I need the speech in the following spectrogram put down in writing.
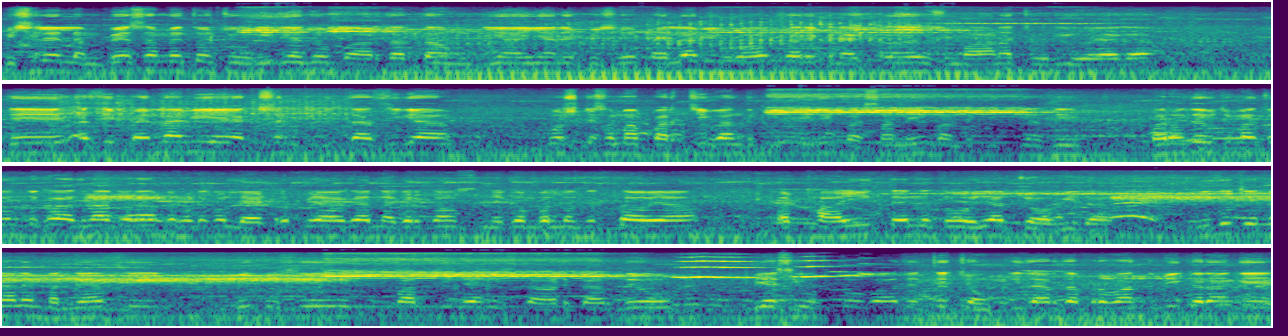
ਪਿਛਲੇ ਲੰਬੇ ਸਮੇਂ ਤੋਂ ਚੋਰੀ ਦੀਆਂ ਜੋ ਵਾਰਦਾਤਾਂ ਹੁੰਦੀਆਂ ਆਈਆਂ ਨੇ, ਪਿਛਲੇ ਪਹਿਲਾਂ ਵੀ ਬਹੁਤ ਸਾਰੇ ਕਨੈਕਟਰਾਂ ਦਾ ਸਮਾਨ ਆ ਚੋਰੀ ਹੋਇਆਗਾ ਤੇ ਅਸੀਂ ਪਹਿਲਾਂ ਵੀ ਇਹ ਐਕਸ਼ਨ ਕੀਤਾ ਸੀਗਾ ਕੁਝ ਕੁ ਸਮਾਂ ਪਰਚੀ ਬੰਦ ਕੀਤੀ ਸੀ, ਬੱਸਾਂ ਨਹੀਂ ਬੰਦ ਕੀਤੀਆਂ ਸੀ। ਪਰ ਉਹਦੇ ਵਿੱਚ ਮੈਂ ਤੁਹਾਨੂੰ ਦਿਖਾ ਦੇਣਾ ਚਾਹੁੰਦਾ ਤੁਹਾਡੇ ਕੋਲ ਲੈਟਰ ਪਿਆ ਹੈਗਾ, ਨਗਰ ਕੌਂਸਲ ਨਿਗਮ ਵੱਲੋਂ ਦਿੱਤਾ ਹੋਇਆ 28/3/2024 ਦਾ ਜਿਹਦੇ 'ਚ ਇਹਨਾਂ ਨੇ ਮੰਨਿਆ ਸੀ ਵੀ ਤੁਸੀਂ ਪਰਚੀ ਲੈਣੀ ਸਟਾਰਟ ਕਰ ਦਿਓ। ਵੀ ਅਸੀਂ ਉਸ ਤੋਂ ਬਾਅਦ ਇੱਥੇ ਚੌਕੀਦਾਰ ਦਾ ਪ੍ਰਬੰਧ ਵੀ ਕਰਾਂਗੇ,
